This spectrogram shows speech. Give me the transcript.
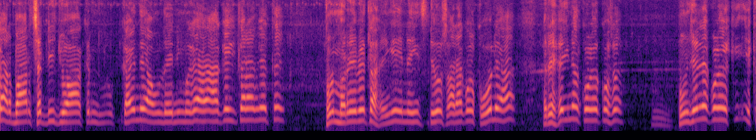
ਘਰ-ਬਾਰ ਛੱਡੀ ਜਵਾਕ ਕਹਿੰਦੇ ਆਉਂਦੇ ਨਹੀਂ ਮੈਂ ਕਿਹਾ ਆ ਕੇ ਕੀ ਕਰਾਂਗੇ ਇੱਥੇ? ਹੁਣ ਮਰੇ ਵੇ ਤਾਂ ਹੈਗੇ ਨਹੀਂ ਜਦੋਂ ਸਾਰਾ ਕੁਝ ਖੋਹ ਲਿਆ ਰਹੇ ਹੀ ਨਾ ਕੋਲੇ ਕੁਛ। ਹੁਣ ਜਿਹੜੇ ਕੋਲੇ ਇੱਕ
